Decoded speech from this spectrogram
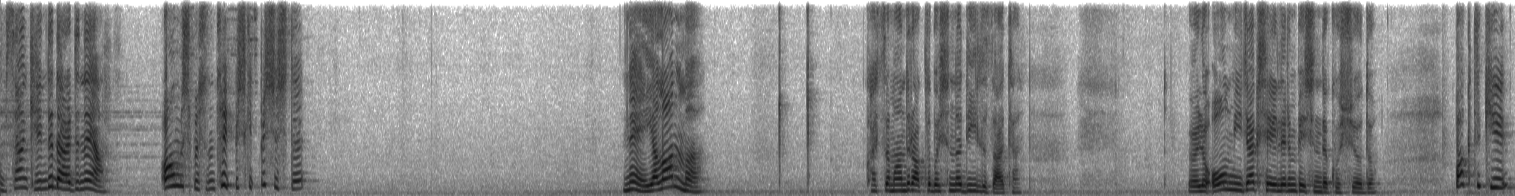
Kızım sen kendi derdine yan. Almış başını çekmiş gitmiş işte. Ne yalan mı? Kaç zamandır aklı başında değildi zaten. Böyle olmayacak şeylerin peşinde koşuyordu. Baktı ki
